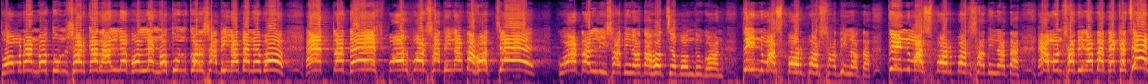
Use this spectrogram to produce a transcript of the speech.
তোমরা নতুন সরকার আনলে বললে নতুন করে স্বাধীনতা নেব। স্বাধীনতা হচ্ছে বন্ধুগণ। তিন মাস পর পর স্বাধীনতা, তিন মাস পর পর স্বাধীনতা। এমন স্বাধীনতা দেখেছেন?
